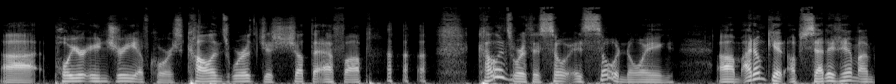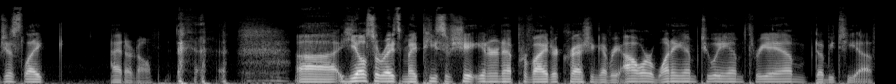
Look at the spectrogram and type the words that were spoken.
Uh, Poyer injury, of course. Collinsworth just shut the f up. Collinsworth is so is so annoying. Um, I don't get upset at him. I'm just like, I don't know. uh, he also writes, "My piece of shit internet provider crashing every hour. 1 a.m., 2 a.m., 3 a.m. WTF."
